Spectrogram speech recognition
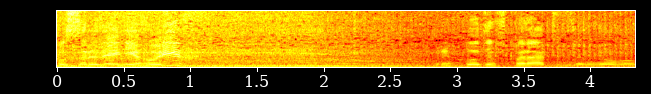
Посередині горіх. Приходить впиратися в нього.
